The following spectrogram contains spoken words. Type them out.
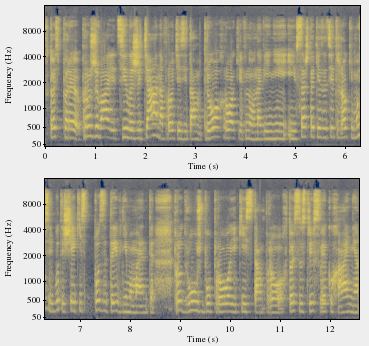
хтось пере, проживає ціле життя на протязі там трьох років ну, на війні, і все ж таки за ці три роки мусять бути ще якісь позитивні моменти про дружбу, про якісь там про хтось зустрів своє кохання.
